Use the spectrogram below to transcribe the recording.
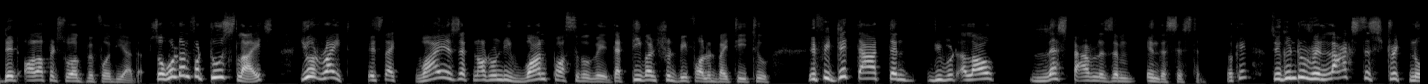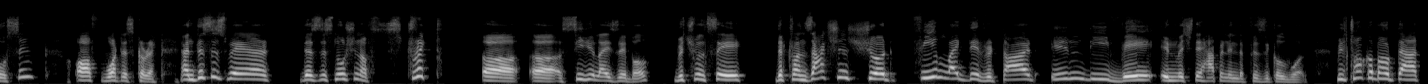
did all of its work before the other. So hold on for two slides. You're right. It's like, why is it not only one possible way that T1 should be followed by T2? If we did that, then we would allow less parallelism in the system. Okay, so you're going to relax the strict notion of what is correct. And this is where there's this notion of strict uh, uh, serializable, which will say the transactions should feel like they retired in the way in which they happen in the physical world. We'll talk about that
